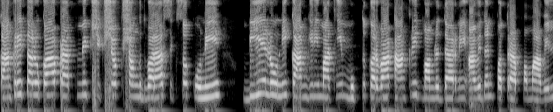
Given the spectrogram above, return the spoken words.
કાંકરેજ તાલુકા પ્રાથમિક શિક્ષક સંઘ દ્વારા શિક્ષકોને બીએલઓ ની કામગીરીમાંથી મુક્ત કરવા કાંકરેજ મામલતદારને આવેદનપત્ર આપવામાં આવેલ,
